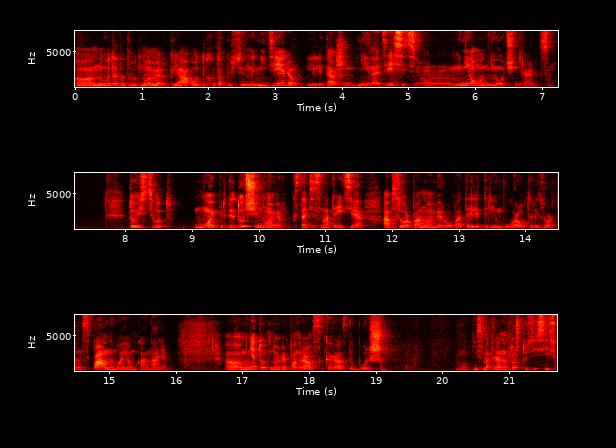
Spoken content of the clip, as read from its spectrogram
Э, ну, вот этот вот номер для отдыха, допустим, на неделю или даже дней на 10, э, мне он не очень нравится. То есть вот мой предыдущий номер, кстати, смотрите обзор по номеру в отеле Dream World Resort and Spa на моем канале. Э, мне тот номер понравился гораздо больше. Вот. Несмотря на то, что здесь есть,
